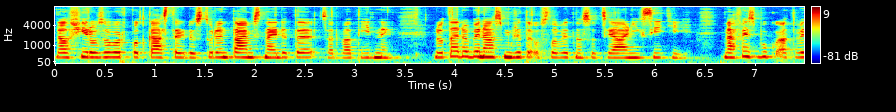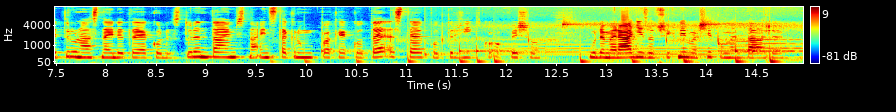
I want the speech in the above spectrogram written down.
Další rozhovor v podcastech The Student Times najdete za dva týdny. Do té doby nás můžete oslovit na sociálních sítích. Na Facebooku a Twitteru nás najdete jako The Student Times, na Instagramu pak jako TST podtržítko official. Budeme rádi za všechny vaše komentáře.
